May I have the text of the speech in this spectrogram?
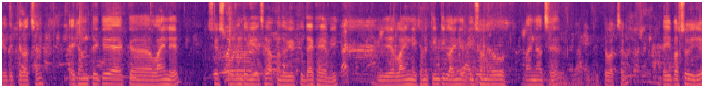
এই দেখতে পাচ্ছেন এখান থেকে এক আহ, লাইনে শেষ পর্যন্ত গিয়েছে, আপনাদেরকে একটু দেখাই আমি। যে লাইন এখানে, তিনটি লাইনের পিছনেও লাইন আছে, দেখতে পাচ্ছেন। এই পাশে ওই যে,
